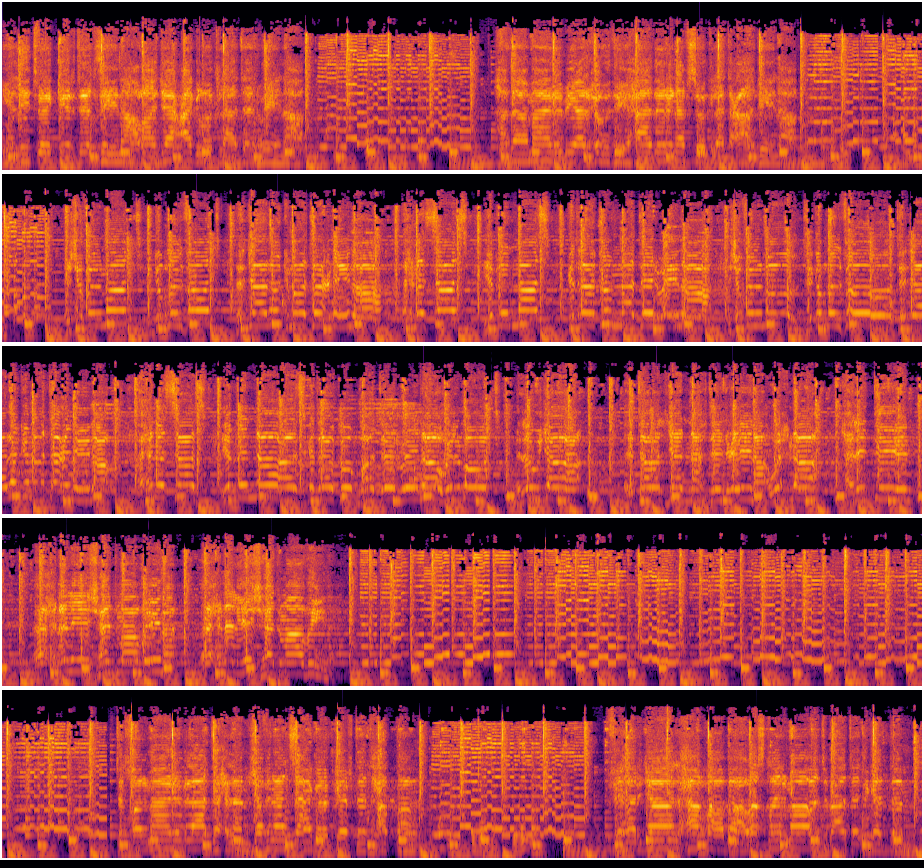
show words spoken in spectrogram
يلي تفكر تغزينا راجع عقلك لا تنوينا هذا ما ربي الحوثي حاذر نفسك لا تعادينا شوف الموت قبل الفوت رجالك ما تعنينا إحنا الساس يا ابن الناس قتلكم ما تدعينا وإحنا أهل الدين إحنا اللي يشهد ماضينا إحنا اللي يشهد ماضينا. تدخل مارب لا تحلم شفنا نساقك كيف تتحطم حرابة وسط الموت بات تقدم.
